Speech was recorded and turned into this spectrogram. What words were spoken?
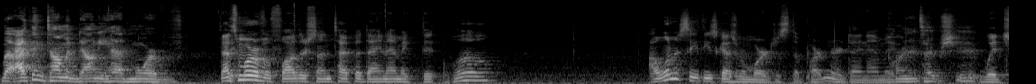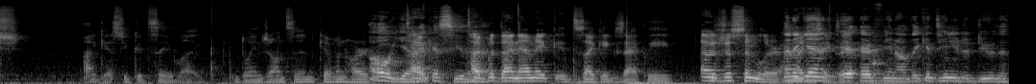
But I think Tom and Downey had more of. That's more of a father son type of dynamic. That well, I want to say these guys were more just a partner dynamic, Partner type shit. which I guess you could say like Dwayne Johnson, Kevin Hart. Oh, yeah, I type, can see that. type of dynamic. It's like exactly. It was just similar. I'm And again, exactly. if, you know they continue to do the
